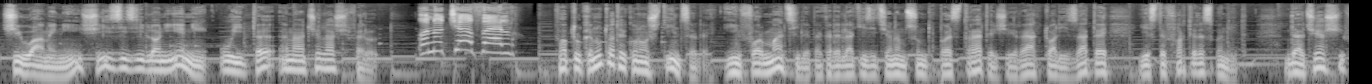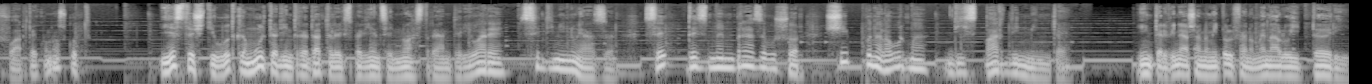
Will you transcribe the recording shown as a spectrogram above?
Și oamenii și zizilonienii uită în același fel În ce fel? Faptul că nu toate cunoștințele, informațiile pe care le achiziționăm sunt păstrate și reactualizate este foarte răspândit, de aceea și foarte cunoscut. Este știut că multe dintre datele experienței noastre anterioare se diminuează, se dezmembrează ușor și, până la urmă, dispar din minte. Intervine așa numitul fenomen al uitării,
